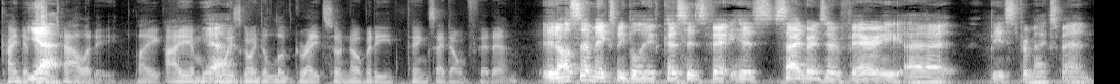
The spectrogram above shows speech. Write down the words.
Kind of Yeah. mentality. Like I am Yeah. always going to look great, so nobody thinks I don't fit in. It also makes me believe because his his sideburns are very uh, Beast from X Men.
